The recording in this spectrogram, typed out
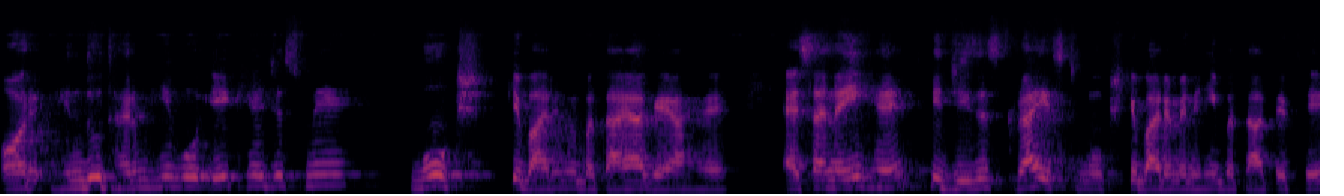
और हिंदू धर्म ही वो एक है जिसमें मोक्ष के बारे में बताया गया है। ऐसा नहीं है कि जीसस क्राइस्ट मोक्ष के बारे में नहीं बताते थे।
